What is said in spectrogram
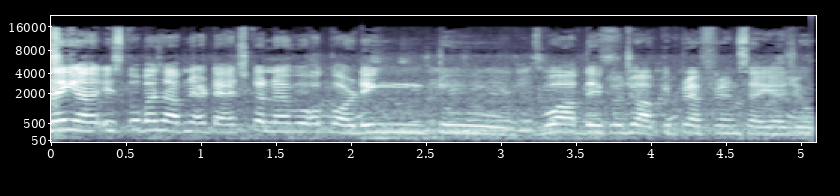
नहीं यार इसको बस आपने अटैच करना है वो अकॉर्डिंग टू वो आप देख लो जो आपकी प्रेफरेंस है या जो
